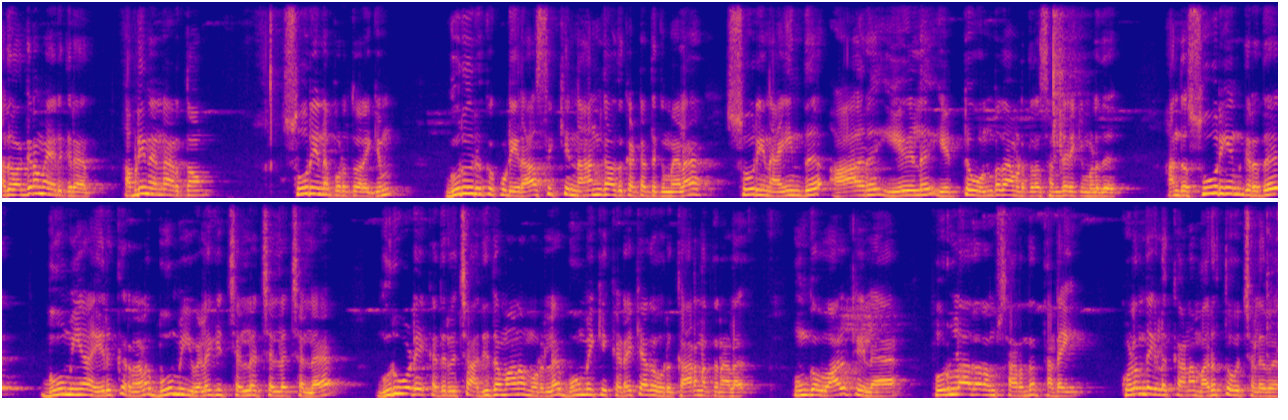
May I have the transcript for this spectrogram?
அது வக்ரமாக இருக்கிறார். அப்படின்னு என்ன அர்த்தம்? சூரியனை பொறுத்த வரைக்கும் குரு இருக்கக்கூடிய ராசிக்கு நான்காவது கட்டத்துக்கு மேலே சூரியன் ஐந்து ஆறு ஏழு எட்டு ஒன்பதாம் இடத்துல சஞ்சரிக்கும் பொழுது அந்த சூரியன்கிறது பூமியாக இருக்கிறதுனால பூமி விலகி செல்ல செல்ல செல்ல குருவுடைய கதிர்வீச்சு அதீதமான முறையில் பூமிக்கு கிடைக்காத ஒரு காரணத்தினால உங்கள் வாழ்க்கையில் பொருளாதாரம் சார்ந்த தடை குழந்தைகளுக்கான மருத்துவ செலவு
